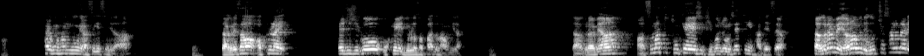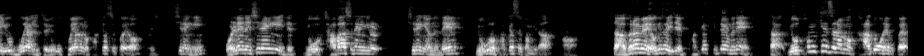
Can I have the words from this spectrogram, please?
어. 8030이라 쓰겠습니다. 음. 자, 그래서 어플라이 해주시고, 오케이 눌러서 빠져나옵니다. 음. 자, 그러면, 어, 스마트 통켓이 기본적으로 세팅이 다 됐어요. 자, 그러면 여러분들 우측 상단에 요 모양 있죠? 요거 고양이로 바뀌었을 거예요. 시- 실행이. 원래는 실행이 이제 요 자바 실행을, 실행이었는데, 요거로 바뀌었을 겁니다. 어. 자, 그러면 여기서 이제 바뀌었기 때문에, 자, 요 톰캣을 한번 가동을 해볼까요?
